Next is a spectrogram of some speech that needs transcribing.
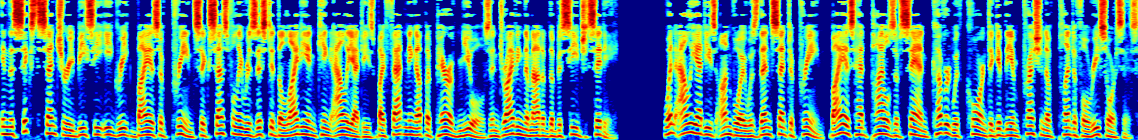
In the 6th century BCE Greek Bias of Priene successfully resisted the Lydian king Alyattes by fattening up a pair of mules and driving them out of the besieged city. When Alyattes' envoy was then sent to Priene, Bias had piles of sand covered with corn to give the impression of plentiful resources.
